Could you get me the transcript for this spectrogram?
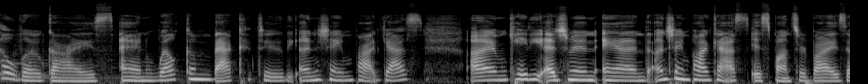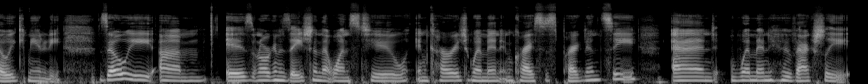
Hello, guys, and welcome back to the Unshamed podcast. I'm Katie Edgman, and the Unshamed podcast is sponsored by Zoe Community. Zoe um, is an organization that wants to encourage women in crisis pregnancy and women who've actually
